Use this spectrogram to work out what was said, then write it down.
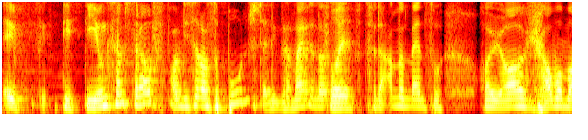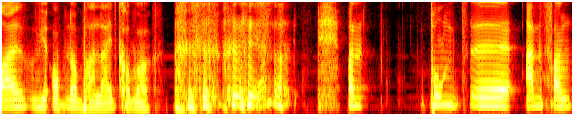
Die, die Jungs haben's drauf. Vor allem, die sind auch so bodenständig. Da meinte er Voll. zu, zu der anderen Band so, oh ja, schauen wir mal, ob noch ein paar Leute kommen. so. Und Punkt äh, Anfang,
